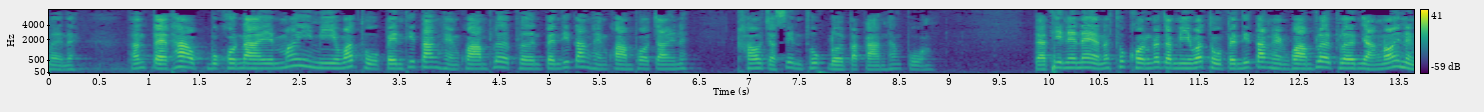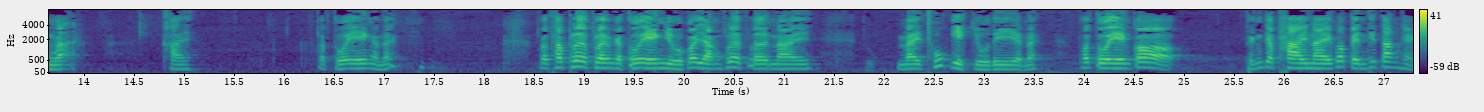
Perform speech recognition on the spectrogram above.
เลยนะท่านแต่ถ้าบุคคลใดไม่มีวัตถุเป็นที่ตั้งแห่งความเพลิดเพลิน เป็นที่ตั้งแห่งความพอใจนะเขาจะสิ้นทุกโดยประการทั้งปวง แต่ที่แน่ๆนะทุกคนก็จะมีวัตถุเป็นที่ตั้งแห่งความเพลิดเพลินอย่างน้อยหนึ่งละใครก็ตัวเองอะนะก็ถ้าเพลิดเพลินกับตัวเองอยู่ก็ยังเพลิดเพลินในในทุกข์อีกอยู่ดีอะนะเพราะตัวเองก็ ถึงจะภายในก็เป็นที่ตั้งแห่ง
